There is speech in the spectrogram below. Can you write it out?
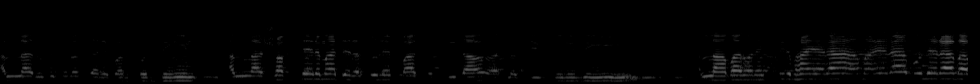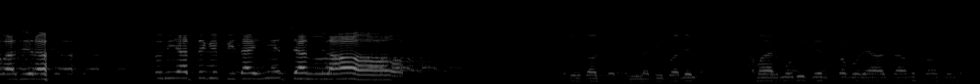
আল্লাহ রুজিতে রোজগারে বরকত দিন। আল্লাহ স্বপ্নের মাঝে রাসূলের পাকের দিদার নসিব করে দিন। আল্লাহ আমার অনেক পীর ভাইয়েরা, মায়েরা, বোনেরা, বাবাজিরা দুনিয়া থেকে বিদায় নিয়েছে আল্লাহ বলেন, আমার মুরিদের কবরে আযাব হবে না।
